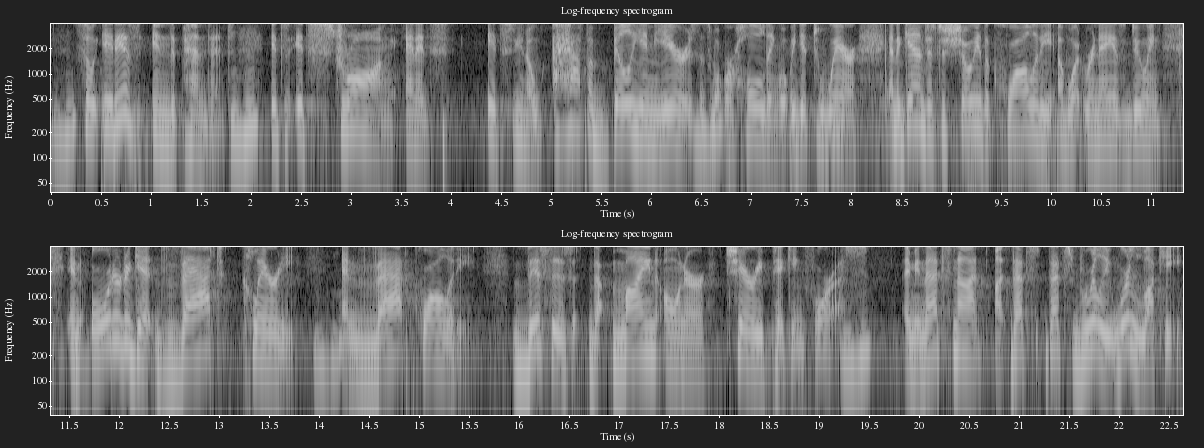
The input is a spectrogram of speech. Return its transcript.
Mm -hmm. So it is independent. Mm -hmm. It's it's strong and it's it's, you know, a half a billion years is what mm-hmm. we're holding, what we get to mm-hmm. wear. And again, just to show you the quality of what Renee is doing, in order to get that clarity mm -hmm. and that quality, this is the mine owner cherry picking for us. Mm -hmm. I mean, that's not, uh, that's, that's really, we're lucky.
